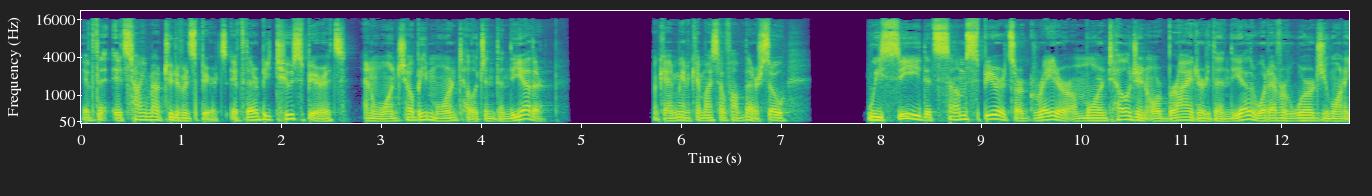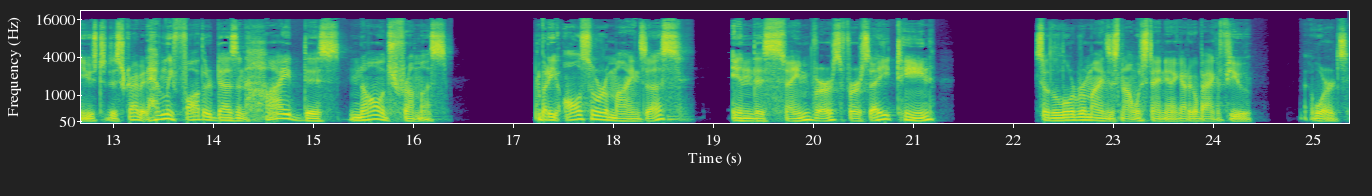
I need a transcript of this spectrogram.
If the, it's talking about two different spirits. If there be two spirits, and one shall be more intelligent than the other. Okay, I'm going to cut myself off there. So we see that some spirits are greater or more intelligent or brighter than the other, whatever words you want to use to describe it. Heavenly Father doesn't hide this knowledge from us, but He also reminds us in this same verse, verse 18. So the Lord reminds us, notwithstanding, I got to go back a few words.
